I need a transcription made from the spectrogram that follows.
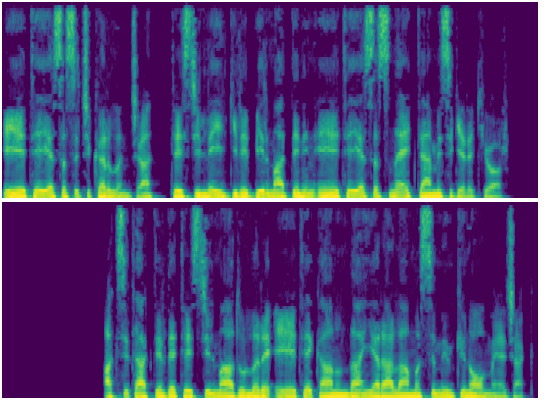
EYT yasası çıkarılınca, tescille ilgili bir maddenin EYT yasasına eklenmesi gerekiyor. Aksi takdirde tescil mağdurları EYT kanundan yararlanması mümkün olmayacak.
